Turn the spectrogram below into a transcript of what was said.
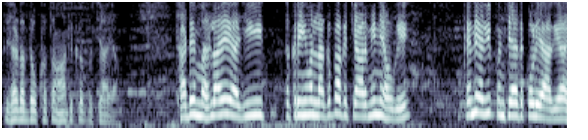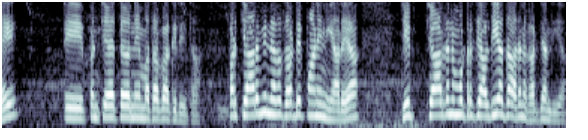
ਤੇ ਸਾਡਾ ਦੁੱਖ ਤਾਂ ਤੱਕ ਪਹੁੰਚਾਇਆ। ਸਾਡੇ ਮਸਲਾ ਇਹ ਹੈ ਜੀ, ਤਕਰੀਬਨ ਲਗਭਗ 4 ਮਹੀਨੇ ਹੋ ਗਏ। ਕਹਿੰਦੇ ਅਸੀਂ ਪੰਚਾਇਤ ਕੋਲੇ ਆ ਗਿਆ ਇਹ ਤੇ ਪੰਚਾਇਤ ਨੇ ਮਤਾ ਪਾ ਕੇ ਦਿੱਤਾ। ਪਰ 4 ਮਹੀਨੇ ਤੋਂ ਸਾਡੇ ਪਾਣੀ ਨਹੀਂ ਆ ਰਿਹਾ। ਜੇ 4 ਦਿਨ ਮੋਟਰ ਚੱਲਦੀ ਆ 10 ਦਿਨ ਖੜ ਜਾਂਦੀ ਆ।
